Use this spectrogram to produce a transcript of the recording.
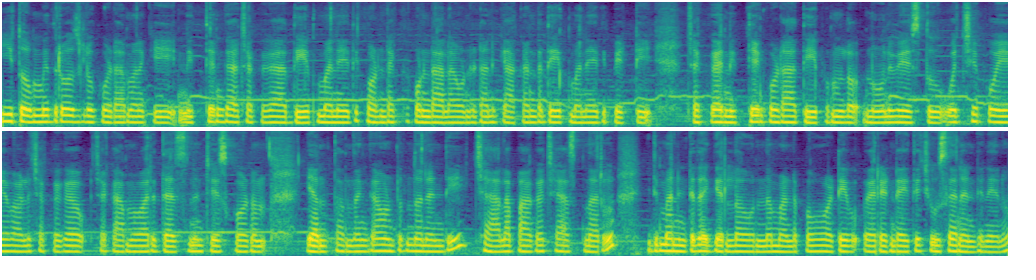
ఈ తొమ్మిది రోజులు కూడా మనకి నిత్యంగా చక్కగా దీపం అనేది కొండెక్కకుండా అలా ఉండడానికి అఖండ దీపం అనేది పెట్టి చక్కగా నిత్యం కూడా ఆ దీపంలో నూనె వేస్తూ వచ్చి పోయే వాళ్ళు చక్కగా చక్కగా అమ్మవారి దర్శనం చేసుకోవడం ఎంత అందంగా ఉంటుందోనండి. చాలా బాగా చేస్తున్నారు. ఇది మన ఇంటి దగ్గరలో ఉన్న మండపం ఒకటి రెండు అయితే చూశానండి నేను.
